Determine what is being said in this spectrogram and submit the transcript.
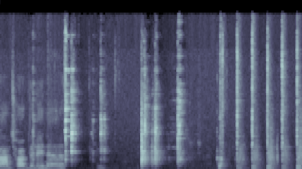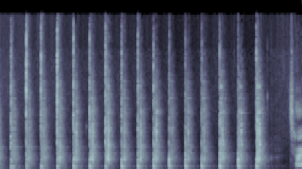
ตามชอบได้เลยนะใช้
